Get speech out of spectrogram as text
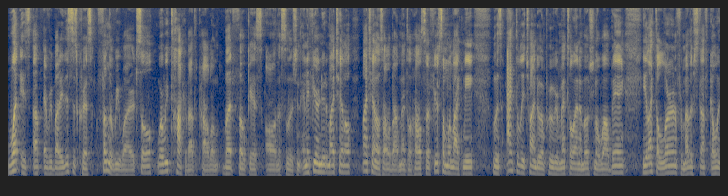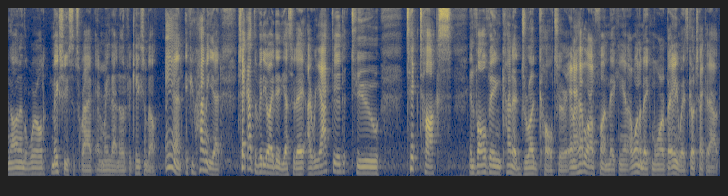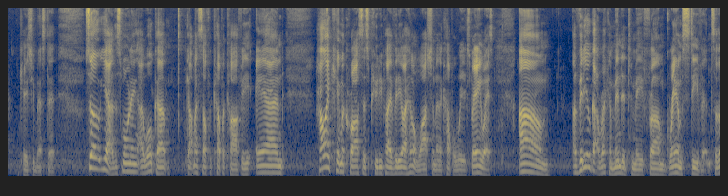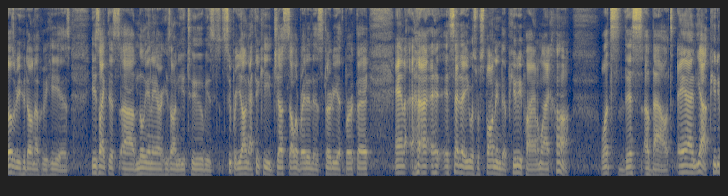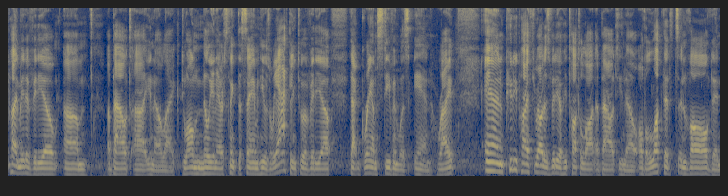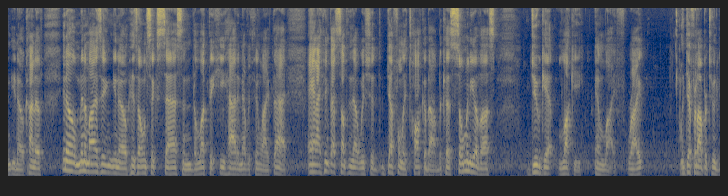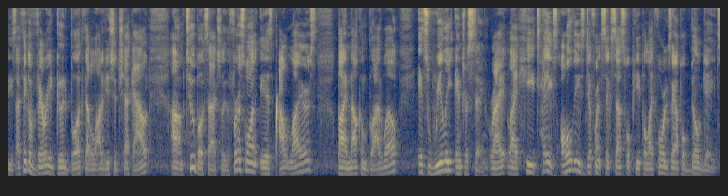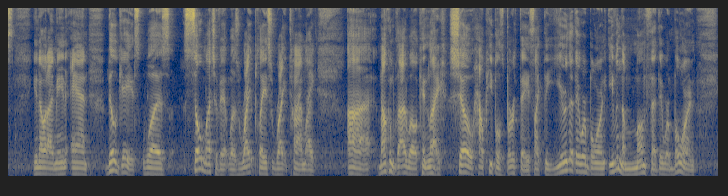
What is up everybody? This is Chris from The Rewired Soul where we talk about the problem but focus on the solution. And if you're new to my channel, my channel is all about mental health. So if you're someone like me who is actively trying to improve your mental and emotional well-being, you like to learn from other stuff going on in the world, make sure you subscribe and ring that notification bell. And if you haven't yet, check out the video I did yesterday. I reacted to TikToks involving kind of drug culture and I had a lot of fun making it. I wanna make more, but anyways, go check it out in case you missed it. So yeah, this morning I woke up, got myself a cup of coffee, and how I came across this PewDiePie video, I haven't watched them in a couple weeks, but anyways, um, a video got recommended to me from Graham Stephan. So those of you who don't know who he is, he's like this uh, millionaire. He's on YouTube. He's super young. I think he just celebrated his 30th birthday. And uh, it said that he was responding to PewDiePie. And I'm like, huh, what's this about? And yeah, PewDiePie made a video um, about, uh, you know, like, do all millionaires think the same? And he was reacting to a video that Graham Stephan was in, right? And PewDiePie throughout his video, he talked a lot about, you know, all the luck that's involved and, you know, kind of, you know, minimizing, you know, his own success and the luck that he had and everything like that. And I think that's something that we should definitely talk about because so many of us do get lucky in life, right? With different opportunities. I think a very good book that a lot of you should check out, um, two books actually. The first one is Outliers by Malcolm Gladwell. It's really interesting, right? Like he takes all these different successful people, like for example, Bill Gates, you know what I mean? And Bill Gates was, so much of it was right place, right time. Like uh, Malcolm Gladwell can like show how people's birthdays, like the year that they were born, even the month that they were born,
